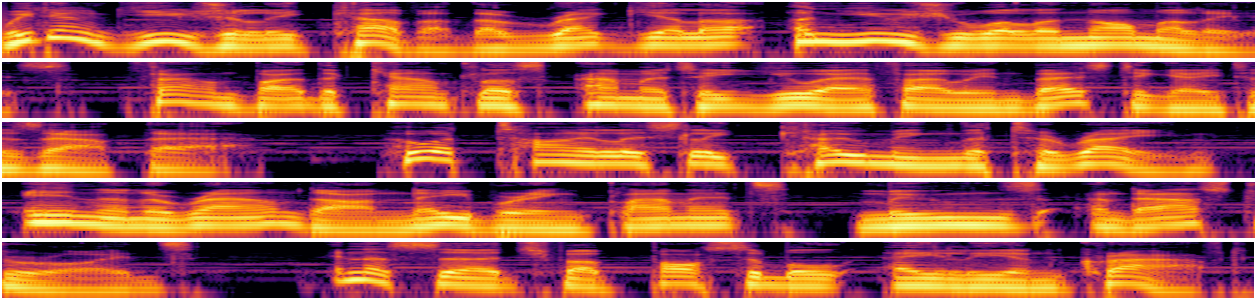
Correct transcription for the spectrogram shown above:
We don't usually cover the regular, unusual anomalies found by the countless amateur UFO investigators out there, who are tirelessly combing the terrain in and around our neighbouring planets, moons and asteroids in a search for possible alien craft,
